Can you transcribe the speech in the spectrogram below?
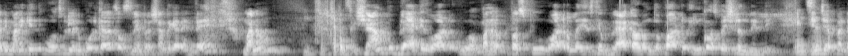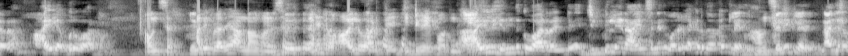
మరి మనకెందుకు ఓసరులకు బోల్డ్ కలర్స్ వస్తున్నాయి ప్రశాంత్ గారు అంటే మనం షాంపూ బ్లాక్ వాటర్ మన పసుపు వాటర్లో వేస్తే బ్లాక్ అవడంతో పాటు ఇంకో స్పెషల్ ఉందండి. ఏం చెప్పంటారా? ఆయిల్ ఎవరు వాడరు. అవును సార్. అది ఇప్పుడు అదే అందాం అనుకున్నాను సార్. ప్రజెంట్ ఆయిల్ వాడితే జిడ్డుగా అయిపోతుంది ఆయిల్ ఎందుకు వాడరంటే జిడ్డు లేని ఆయిల్స్ అనేది వరల్డ్ ఎక్కడ దొరకట్లేదు. తెలియట్లేదు. నా దగ్గర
